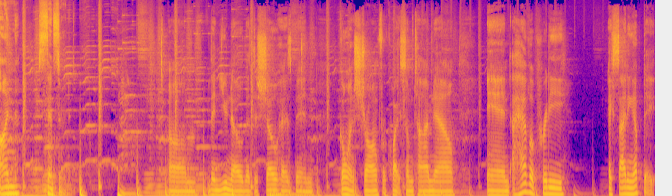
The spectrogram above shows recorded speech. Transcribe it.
uncensored. Um, then you know that the show has been going strong for quite some time now. And I have a pretty exciting update,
